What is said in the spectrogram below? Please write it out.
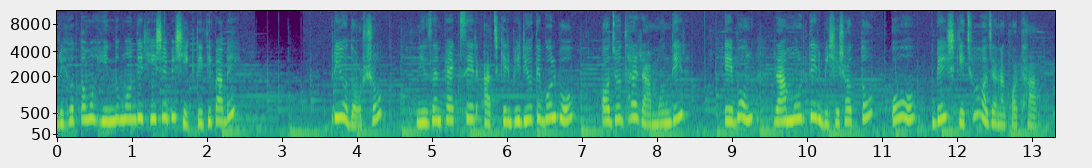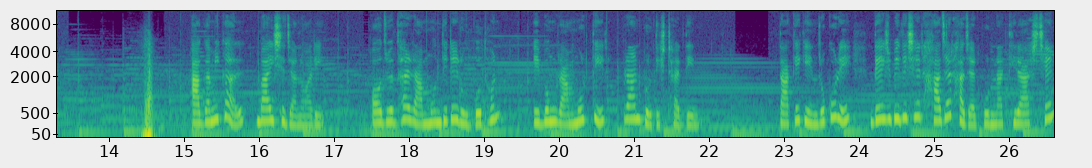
বৃহত্তম হিন্দু মন্দির হিসেবে স্বীকৃতি পাবে? প্রিয় দর্শক নিউজ অ্যান্ড ফ্যাক্টসের আজকের ভিডিওতে বলব, অযোধ্যার রাম মন্দির এবং রাম মূর্তির বিশেষত্ব ও বেশ কিছু অজানা কথা। আগামীকাল বাইশে জানুয়ারি, অযোধ্যার রাম মন্দিরের উদ্বোধন এবং রাম মূর্তির প্রাণ প্রতিষ্ঠার দিন। তাকে কেন্দ্র করে দেশ বিদেশের হাজার হাজার পুণ্যার্থীরা আসছেন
